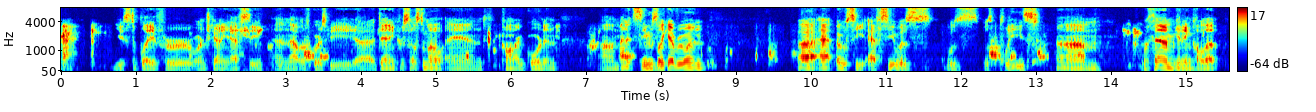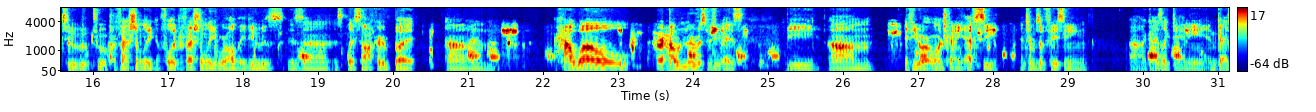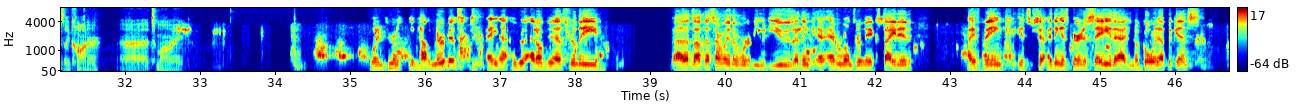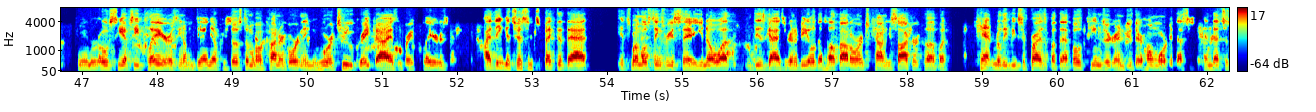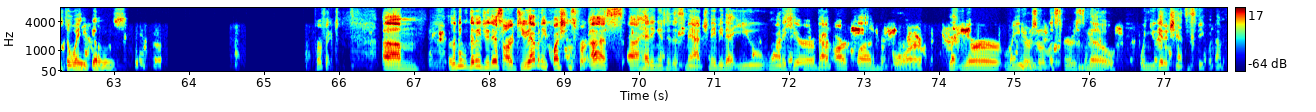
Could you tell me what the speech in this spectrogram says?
used to play for Orange County FC, and that would of course be uh, Danny Crisostomo and Connor Gordon. Um, and it seems like everyone uh, at OCFC was was was pleased. Um, with them getting called up to to a professional league, a fully professional league where all they do is is uh, is play soccer. But um, how well or how nervous would you guys be um, if you are Orange County FC in terms of facing uh, guys like Danny and guys like Connor uh, tomorrow night? Well, in terms of how nervous, I, I don't think that's really uh, that's not that's not really the word you would use. I think everyone's really excited. I think it's I think it's fair to say that you know going up against former OCFC players, you know Daniel Crisostomo and Connor Gordon, who are two great guys and great players. I think it's just expected that it's one of those things where you say, you know what, these guys are going to be able to help out Orange County Soccer Club, but can't really be surprised about that. Both teams are going to do their homework, and that's and that's just the way it goes. Perfect. Um, let me let me do this. Art, do you have any questions for us uh, heading into this match? Maybe that you want to hear about our club, or let your readers or listeners know when you get a chance to speak with them.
